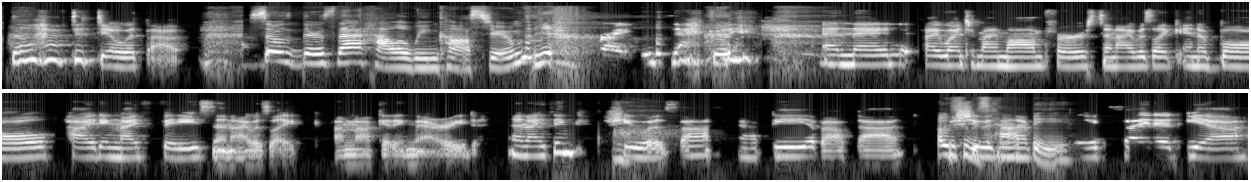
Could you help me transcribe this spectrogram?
they'll have to deal with that. So there's that Halloween costume. Yeah, right, exactly. and then I went to my mom first, and I was like in a ball, hiding my face, and I was like, I'm not getting married. And I think she was uh, happy about that. Oh, she, she was, happy. Really excited. Yeah,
